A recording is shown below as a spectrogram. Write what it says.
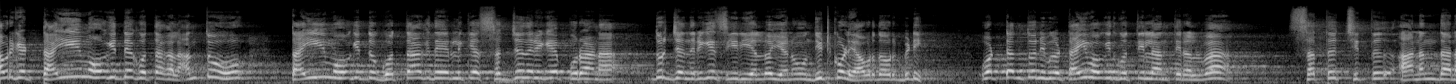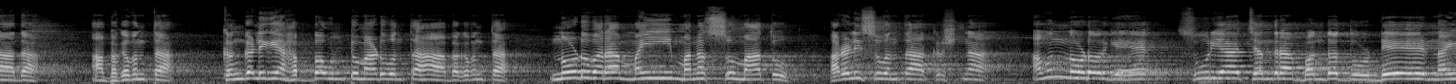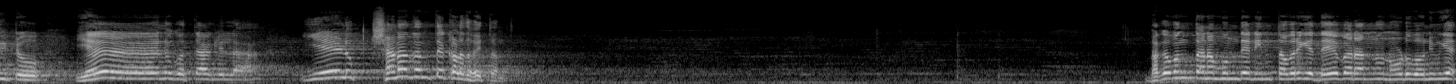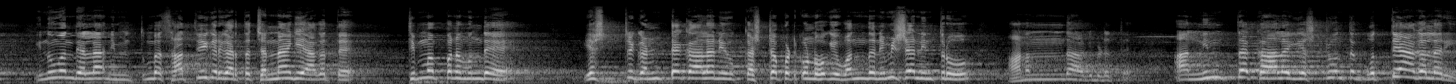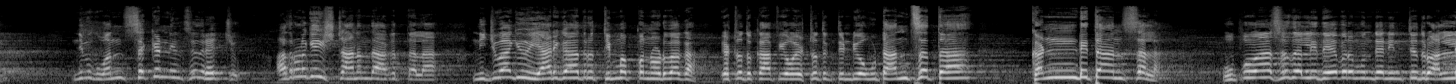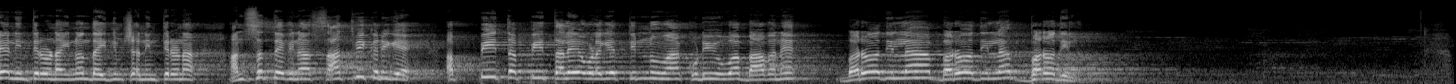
ಅವ್ರಿಗೆ ಟೈಮ್ ಹೋಗಿದ್ದೇ ಗೊತ್ತಾಗಲ್ಲ. ಅಂತೂ ಟೈಮ್ ಹೋಗಿದ್ದು ಗೊತ್ತಾಗದೇ ಇರಲಿಕ್ಕೆ ಸಜ್ಜನರಿಗೆ ಪುರಾಣ, ದುರ್ಜನರಿಗೆ ಸೀರಿಯಲ್ಲೋ ಏನೋ ಒಂದು ಇಟ್ಕೊಳ್ಳಿ ಅವ್ರದ್ದು ಬಿಡಿ. ಒಟ್ಟಂತೂ ನಿಮಗೆ ಟೈಮ್ ಹೋಗಿದ್ದು ಗೊತ್ತಿಲ್ಲ ಅಂತಿರಲ್ವಾ? ಸತ್ ಚಿತ್ ಆನಂದನಾದ ಆ ಭಗವಂತ, ಕಂಗಳಿಗೆ ಹಬ್ಬ ಉಂಟು ಮಾಡುವಂತಹ ಆ ಭಗವಂತ, ನೋಡುವರ ಮೈ ಮನಸ್ಸು ಮಾತು ಅರಳಿಸುವಂತಹ ಕೃಷ್ಣ, ಅವನ್ ನೋಡೋರಿಗೆ ಸೂರ್ಯ, ಚಂದ್ರ ಬಂದದ್ದು ಡೇ ನೈಟು, ಏನು ಗೊತ್ತಾಗಲಿಲ್ಲ. ಏಳು ಕ್ಷಣದಂತೆ ಕಳೆದು ಹೋಯ್ತಂತೆ ಭಗವಂತನ ಮುಂದೆ ನಿಂತವರಿಗೆ ದೇವರನ್ನು ನೋಡುವ ನಿಮಗೆ ಇನ್ನೂ ಒಂದೆಲ್ಲ ನಿಮ್ಮ ತುಂಬ ಸಾತ್ವಿಕರಿಗೆ ಅರ್ಥ ಚೆನ್ನಾಗಿ ಆಗುತ್ತೆ. ತಿಮ್ಮಪ್ಪನ ಮುಂದೆ ಎಷ್ಟು ಗಂಟೆ ಕಾಲ ನೀವು ಕಷ್ಟಪಟ್ಕೊಂಡು ಹೋಗಿ ಒಂದು ನಿಮಿಷ ನಿಂತರೂ ಆನಂದ ಆಗಿಬಿಡುತ್ತೆ. ಆ ನಿಂತ ಕಾಲ ಎಷ್ಟು ಅಂತ ಗೊತ್ತೇ ಆಗಲ್ಲ ರೀ. ನಿಮಗೆ ಒಂದು ಸೆಕೆಂಡ್ ನಿಲ್ಸಿದ್ರೆ ಹೆಚ್ಚು. ಅದರೊಳಗೆ ಇಷ್ಟು ಆನಂದ ಆಗುತ್ತಲ್ಲ. ನಿಜವಾಗಿಯೂ ಯಾರಿಗಾದರೂ ತಿಮ್ಮಪ್ಪ ನೋಡುವಾಗ ಎಷ್ಟೊತ್ತು ಕಾಫಿಯೋ, ಎಷ್ಟೊತ್ತಿಗೆ ತಿಂಡಿಯೋ ಊಟ ಅನ್ಸತ್ತಾ? ಖಂಡಿತ ಅನ್ಸಲ್ಲ. ಉಪವಾಸದಲ್ಲಿ ದೇವರ ಮುಂದೆ ನಿಂತಿದ್ರು ಅಲ್ಲೇ ನಿಂತಿರೋಣ, ಇನ್ನೊಂದು ಐದು ನಿಮಿಷ ನಿಂತಿರೋಣ ಅನ್ಸತ್ತೆ ವಿನ ಸಾತ್ವಿಕರಿಗೆ. ಅಪ್ಪಿ ತಪ್ಪಿ ತಲೆಯ ಒಳಗೆ ತಿನ್ನುವ, ಕುಡಿಯುವ ಭಾವನೆ ಬರೋದಿಲ್ಲ ಬರೋದಿಲ್ಲ ಬರೋದಿಲ್ಲ.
